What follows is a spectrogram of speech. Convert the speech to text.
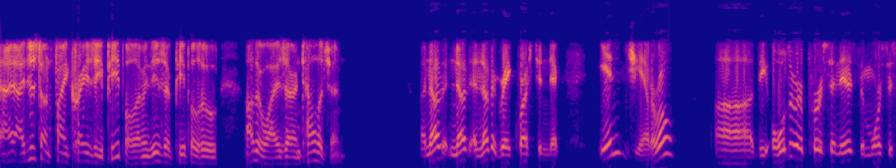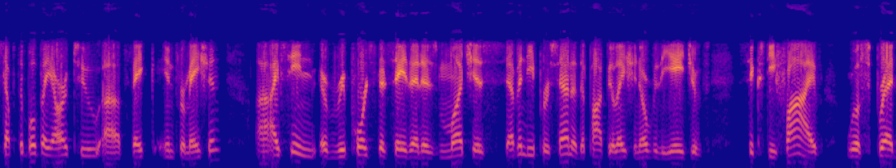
I, I just don't find crazy people. I mean, these are people who otherwise are intelligent. Another another, another great question, Nick. In general, uh, the older a person is, the more susceptible they are to uh, fake information. Uh, I've seen uh, reports that say that as much as 70% of the population over the age of 65 will spread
